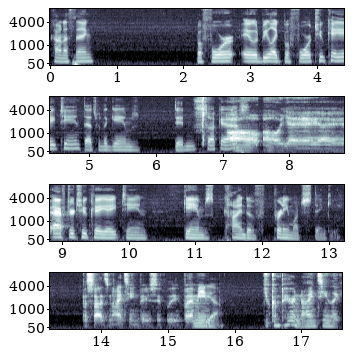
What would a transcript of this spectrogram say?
kind of thing. Before it would be like before 2K18. That's when the games didn't suck ass. Oh, oh yeah, yeah, yeah, yeah. After 2K18, games kind of pretty much stinky. besides nineteen, basically. But I mean, Yeah. you compare nineteen like.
